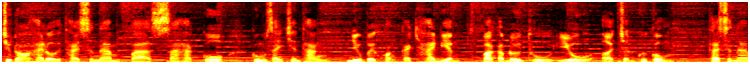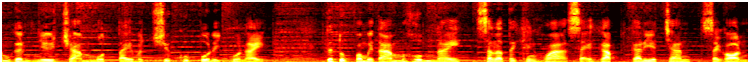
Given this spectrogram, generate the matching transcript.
Trước đó, hai đội Thái Sơn Nam và Sahako cùng giành chiến thắng nhưng với khoảng cách 2 điểm và gặp đối thủ yếu ở trận cuối cùng. Thái Sơn Nam gần như chạm một tay vào chiếc cúp vô địch mùa này. Tiếp tục vòng 18, hôm nay Sanatech Khánh Hòa sẽ gặp Cariachan Sài Gòn,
